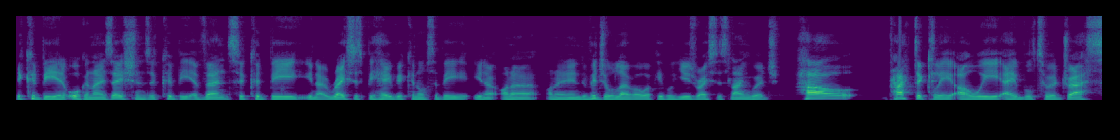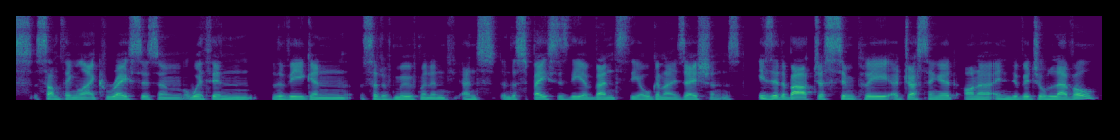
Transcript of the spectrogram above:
it could be in organizations it could be events it could be you know racist behavior can also be you know on a on an individual level where people use racist language. How practically are we able to address something like racism within the vegan sort of movement and, and, and the spaces, the events, the organizations? Is it about just simply addressing it on an individual level?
